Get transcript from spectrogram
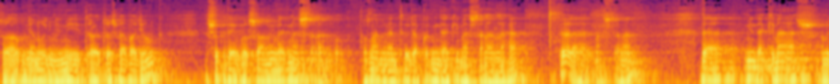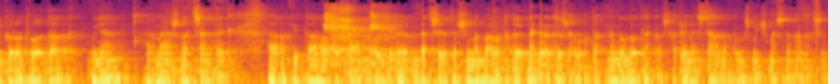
Szóval ugyanúgy, mint mi itt öltözve vagyunk, sokat Goswami meg mesztelen volt. Az nem jelenti, hogy akkor mindenki mesztelen lehet. Ő lehet mesztelen, de mindenki más, amikor ott voltak, ugye, más nagy szentek, akit hallották, hogy beszélt a Simad Bhagavatam, ők meg öltözve voltak, nem gondolták azt, hát ő mesztelen, akkor most mi is mesztelen leszünk.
